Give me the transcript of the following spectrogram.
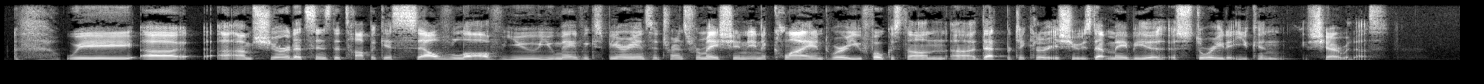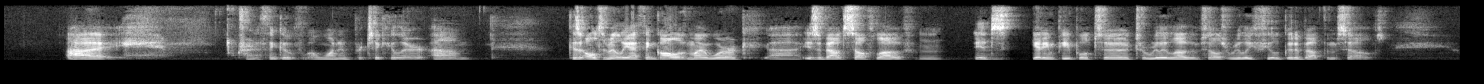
we, uh, I'm sure that since the topic is self love, you you may have experienced a transformation in a client where you focused on uh, that particular issue. Is that maybe a, a, story that you can share with us? I'm trying to think of one in particular. Because um, ultimately, I think all of my work uh, is about self love. Mm. It's getting people to to really love themselves, really feel good about themselves,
